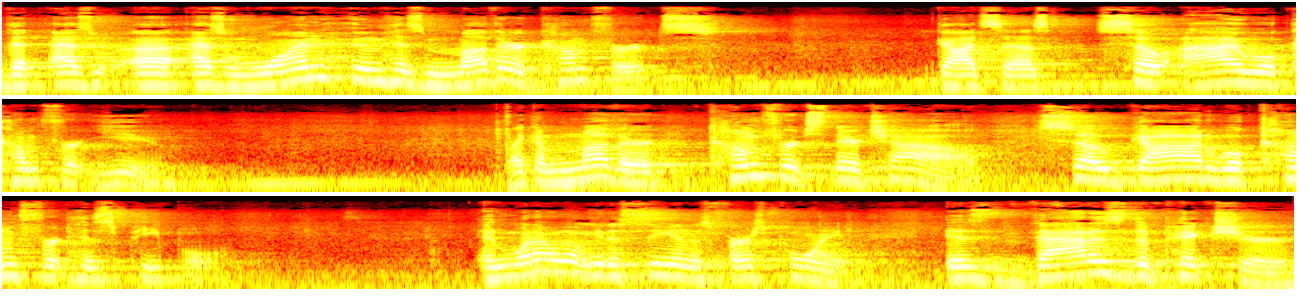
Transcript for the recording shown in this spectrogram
that as, uh, as one whom his mother comforts, God says, So I will comfort you. Like a mother comforts their child, so God will comfort his people. And what I want you to see in this first point is that is the picture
